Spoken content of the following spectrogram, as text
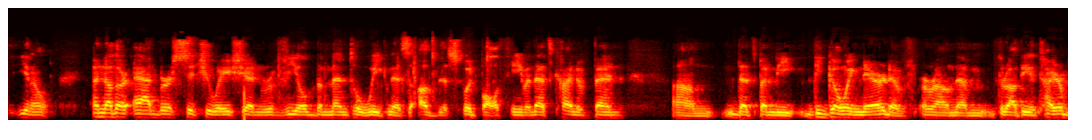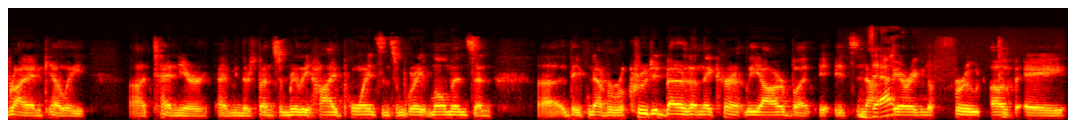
you know another adverse situation revealed the mental weakness of this football team, and that's kind of been um, that's been the the going narrative around them throughout the entire Brian Kelly uh, tenure. I mean, there's been some really high points and some great moments, and uh, they've never recruited better than they currently are, but it, it's not That- bearing the fruit of a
